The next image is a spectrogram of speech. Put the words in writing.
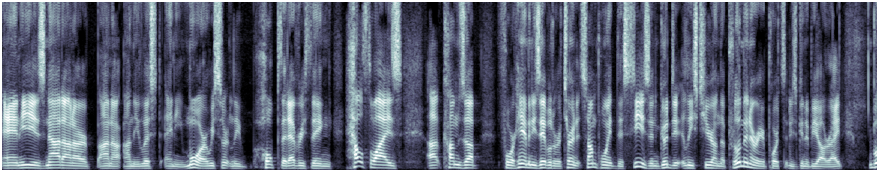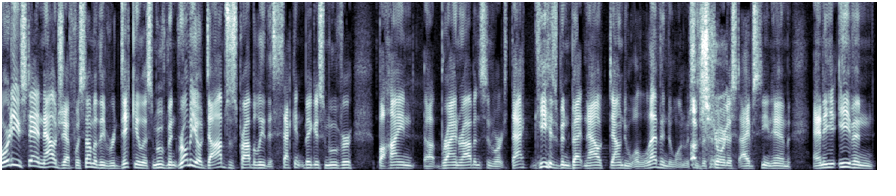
And he is not on our on our, on the list anymore. We certainly hope that everything health wise uh, comes up for him and he's able to return at some point this season. Good to at least hear on the preliminary reports that he's going to be all right. But where do you stand now, Jeff, with some of the ridiculous movement? Romeo Doubs was probably the second biggest mover behind uh, Brian Robinson. Where that he has been bet now down to 11 to 1, which Absurd. is the shortest I've seen him. And he, even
